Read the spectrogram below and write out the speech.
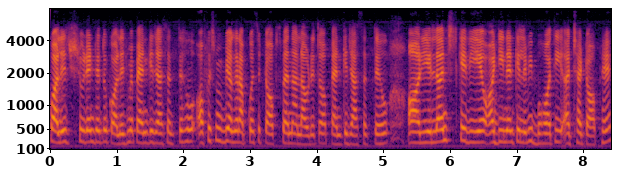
कॉलेज स्टूडेंट है तो कॉलेज में पहन के जा सकते हो। ऑफ़िस में भी अगर आपको ऐसे टॉप्स पहनना अलाउड है तो आप पहन के जा सकते हो। और ये लंच के लिए और डिनर के लिए भी बहुत ही अच्छा टॉप है।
